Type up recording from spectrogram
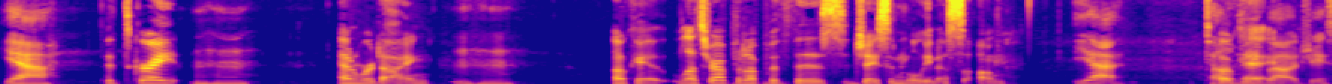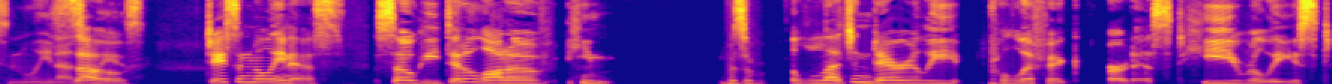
Yeah. It's great. Mhm. And we're dying. Mhm. Okay, let's wrap it up with this Jason Molina song. Yeah. Tell me about Jason Molina, So- please. Jason Molinas. So he did a lot of he was a legendarily prolific artist. He released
